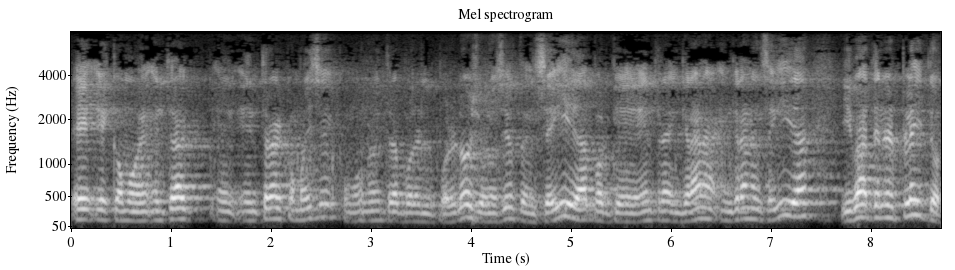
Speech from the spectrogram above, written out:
es, como entrar, entrar, como dice, como uno entra por el, por el hoyo, ¿no es cierto? Enseguida, porque entra en grana, en grana enseguida y va a tener pleito.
